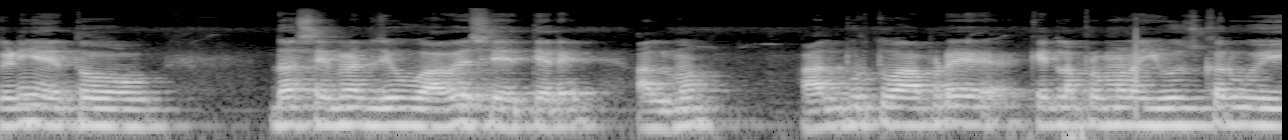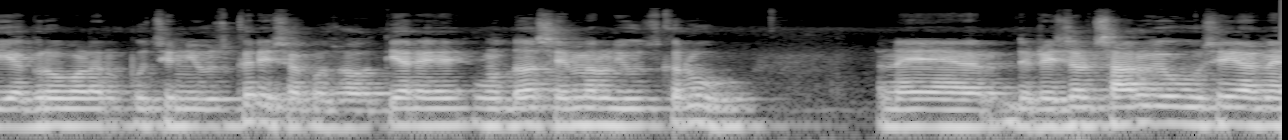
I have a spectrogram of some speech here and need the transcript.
ગણીએ તો દસ એમએલ જેવું આવે છે અત્યારે હાલમાં. હાલ પૂરતું આપણે કેટલા પ્રમાણે યુઝ કરવું એ એગ્રોવાળાને પૂછીને યુઝ કરી શકો છો. અત્યારે હું દસ એમએલ યુઝ કરું અને રિઝલ્ટ સારું એવું છે અને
